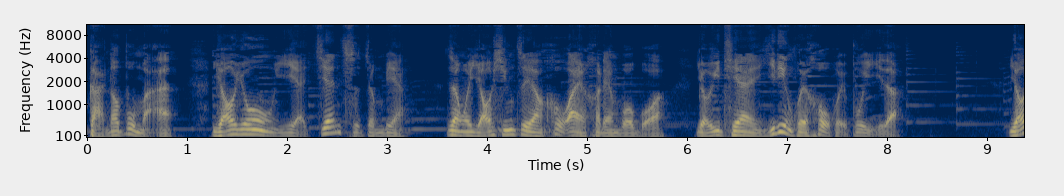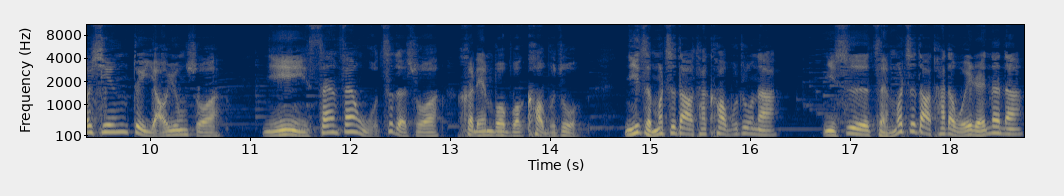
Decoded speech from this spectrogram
感到不满，姚雍也坚持争辩，认为姚兴这样厚爱赫连勃勃，有一天一定会后悔不已的。姚兴对姚雍说。你三番五次的说赫连勃勃靠不住，你怎么知道他靠不住呢？你是怎么知道他的为人的呢？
